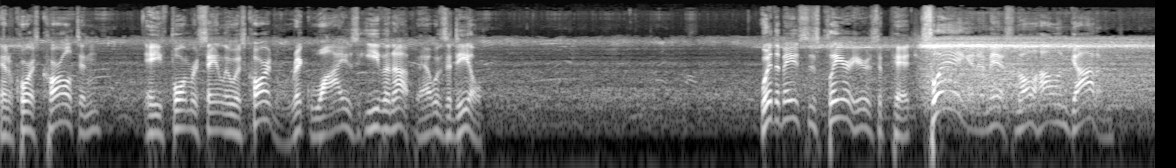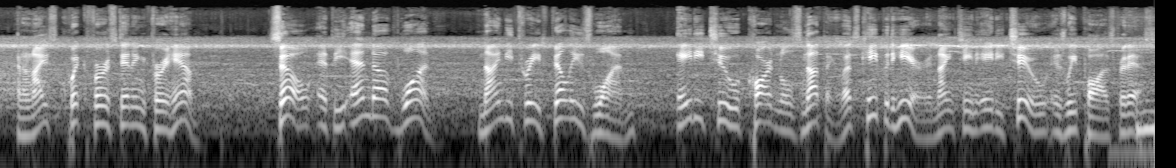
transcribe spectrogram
And of course, Carlton, a former St. Louis Cardinal. Rick Wise even up. That was a deal. With the bases clear, here's a pitch. Swing and a miss. Mulholland got him. And a nice quick first inning for him. So at the end of one, 93 Phillies won, 82 Cardinals nothing. Let's keep it here in 1982 as we pause for this.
